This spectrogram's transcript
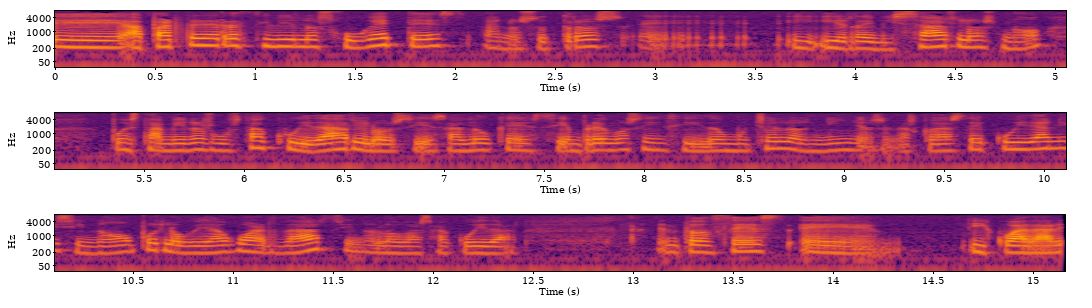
Eh, aparte de recibir los juguetes, a nosotros eh, y, revisarlos, ¿no? Pues también nos gusta cuidarlos y es algo que siempre hemos incidido mucho en los niños. En las cosas se cuidan y si no, pues lo voy a guardar si no lo vas a cuidar. Entonces, eh, y cuidar,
